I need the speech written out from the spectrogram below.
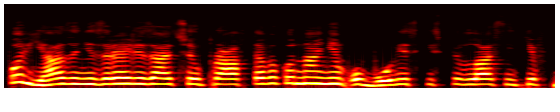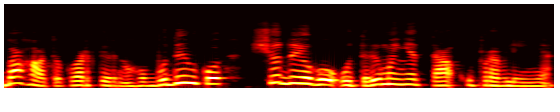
пов'язані з реалізацією прав та виконанням обов'язків співвласників багатоквартирного будинку щодо його утримання та управління.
